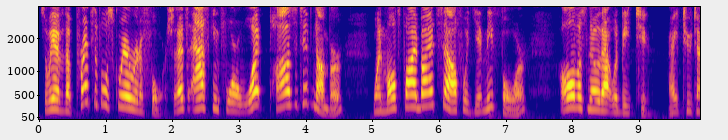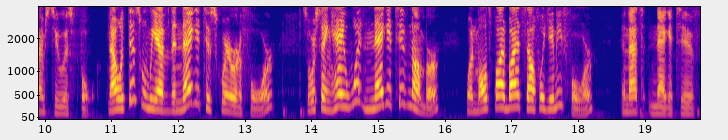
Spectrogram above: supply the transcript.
So we have the principal square root of 4. So that's asking for what positive number, when multiplied by itself, would give me 4. All of us know that would be 2, right? 2 times 2 is 4. Now with this one, we have the negative square root of 4. So we're saying, hey, what negative number, when multiplied by itself, would give me 4? And that's negative 2.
